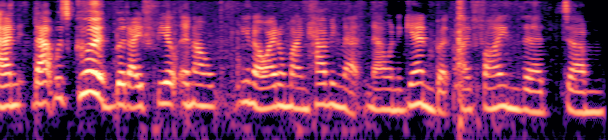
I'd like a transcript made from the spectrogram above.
and that was good. But I feel, and I'll, you know, I don't mind having that now and again. But I find that um,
